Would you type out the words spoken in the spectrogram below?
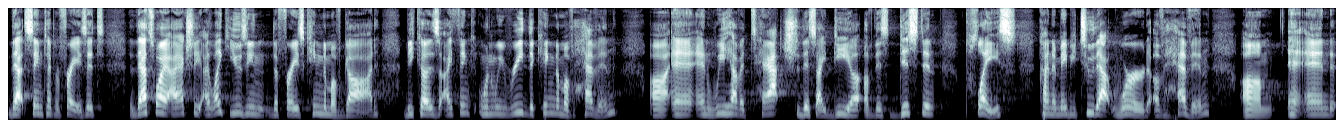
that same type of phrase. It's that's why I actually I like using the phrase kingdom of God because I think when we read the kingdom of heaven, uh, and, and, we have attached this idea of this distant place, kind of maybe to that word of heaven. Um, and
